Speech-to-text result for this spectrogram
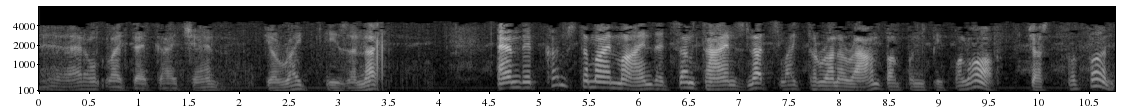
Yeah, I don't like that guy, Chan. You're right, he's a nut. And it comes to my mind that sometimes nuts like to run around bumping people off just for fun.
